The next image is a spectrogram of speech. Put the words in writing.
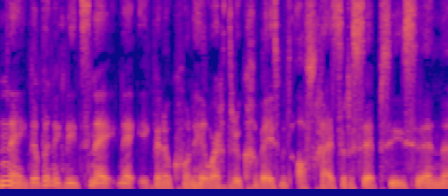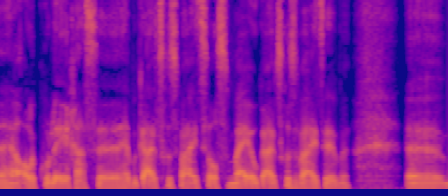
Nee, dat ben ik niet. Nee, nee, ik ben ook gewoon heel erg druk geweest met afscheidsrecepties. En eh, alle collega's eh, heb ik uitgezwaaid, zoals ze mij ook uitgezwaaid hebben. Ehm,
